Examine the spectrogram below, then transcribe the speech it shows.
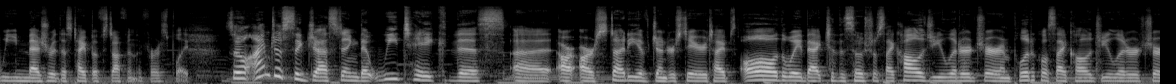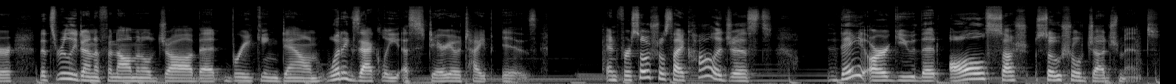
we measure this type of stuff in the first place. So I'm just suggesting that we take this, uh, our, our study of gender stereotypes, all the way back to the social psychology literature and political psychology literature that's really done a phenomenal job at breaking down what exactly a stereotype is. And for social psychologists, they argue that all social judgment,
